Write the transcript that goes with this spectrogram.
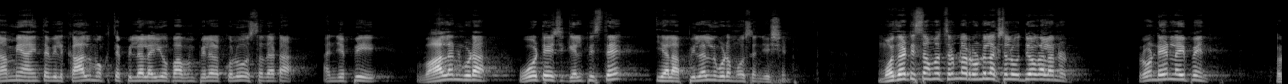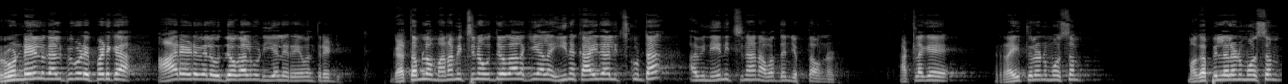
నమ్మి ఆయనతో వీళ్ళు కాలు మొక్కితే పిల్లలు అయ్యో పాపం పిల్లల కొలువు వస్తుందట అని చెప్పి వాళ్ళను కూడా ఓటేసి గెలిపిస్తే ఇలా పిల్లల్ని కూడా మోసం చేసిండు. మొదటి సంవత్సరంలో రెండు లక్షల ఉద్యోగాలు అన్నాడు. రెండేళ్ళు అయిపోయింది. రెండేళ్ళు కలిపి కూడా ఇప్పటికే ఆరేడు వేల ఉద్యోగాలు కూడా ఇయ్యలే రేవంత్ రెడ్డి. గతంలో మనం ఇచ్చిన ఉద్యోగాలకి ఇలా ఈయన కాగితాలు ఇచ్చుకుంటా అవి నేను ఇచ్చినా అని అబద్ధం చెప్తా ఉన్నాడు. అట్లాగే రైతులను మోసం మగపిల్లలను మోసం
